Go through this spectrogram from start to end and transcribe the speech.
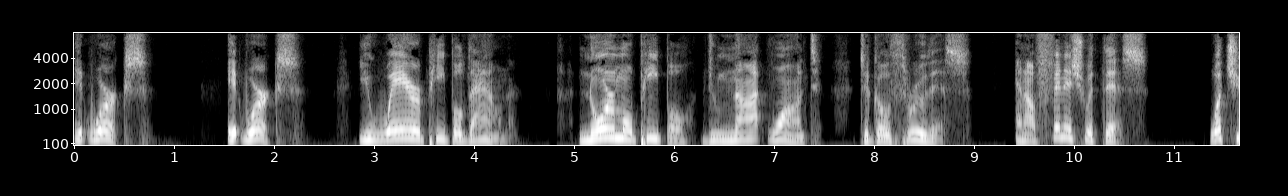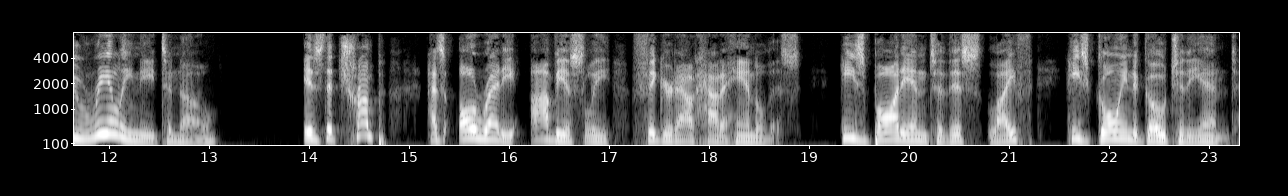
It works. It works. You wear people down. Normal people do not want to go through this. And I'll finish with this. What you really need to know is that Trump has already obviously figured out how to handle this. He's bought into this life. He's going to go to the end.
